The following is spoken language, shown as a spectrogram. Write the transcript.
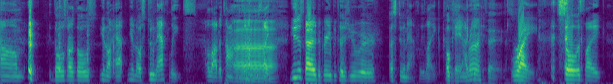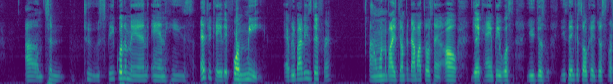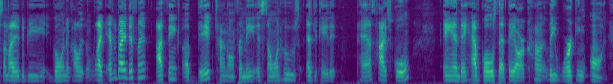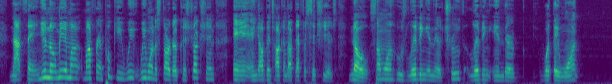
Um, those are those, you know, at, you know, student athletes a lot of times. and I'm just like, Uh, you just got a degree because you were a student athlete. Like, okay, I run get it. fast. Right. so it's like um to to speak with a man and he's educated for me. everybody's different. I don't want nobody jumping down my throat saying, "Oh, you can't be what's you just you think it's okay just for somebody to be going to college." Like everybody different. I think a big turn on for me is someone who's educated, past high school, and they have goals that they are currently working on. Not saying, you know, me and my, my friend Pookie, we, we want to start a construction and, and y'all been talking about that for six years. No, someone who's living in their truth, living in their what they want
